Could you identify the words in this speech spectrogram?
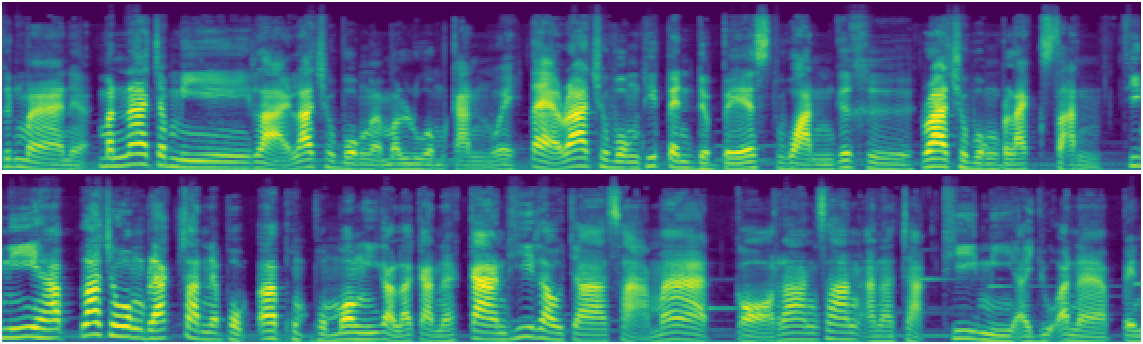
ขึ้นมาเนี่ย มันน่าจะมีหลายราชวงศ์อะมารวมกันเว้ย แต่ราชวงศ์ที่เป็น the best one ก็คือราชวงศ์ Black Sun ทีนี้ครับ ราชวงศ์ Black Sun เนี่ยผมอะผมผมมองงี้ก่อนแล้วกันนะ การที่เราจะสามารถก่อร่างสร้างอาณาจักรที่มีอายุอาณาเป็น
